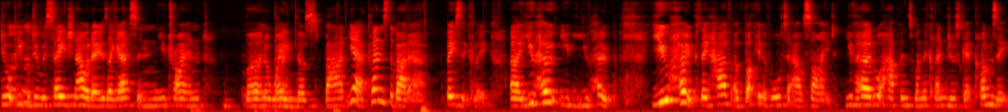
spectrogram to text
do what people do with sage nowadays, I guess, and you try and burn away Cleanse. the bad. Yeah, cleanse the bad air, basically. Uh, you hope. You you hope. You hope they have a bucket of water outside. You've heard what happens when the cleansers get clumsy.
